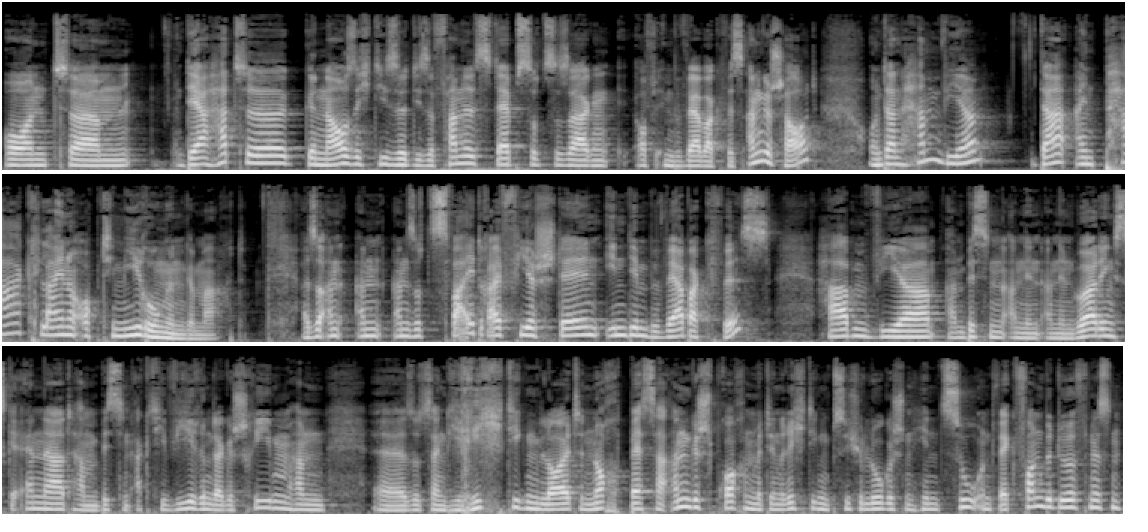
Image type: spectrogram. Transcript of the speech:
und ähm, der hatte genau sich diese, diese Funnel Steps sozusagen auf, im Bewerberquiz angeschaut und dann haben wir da ein paar kleine Optimierungen gemacht. Also an, an, an so zwei, drei, vier Stellen in dem Bewerberquiz haben wir ein bisschen an den, an den Wordings geändert, haben ein bisschen aktivierender geschrieben, haben äh, sozusagen die richtigen Leute noch besser angesprochen mit den richtigen psychologischen Hinzu- und Weg von Bedürfnissen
